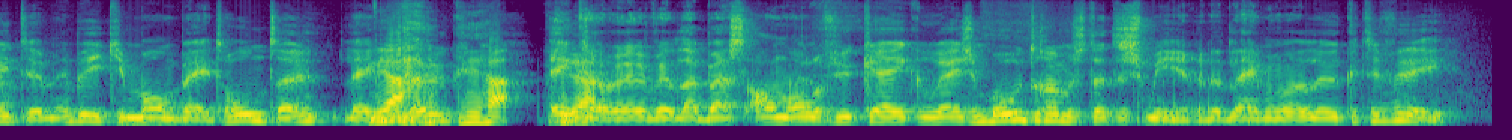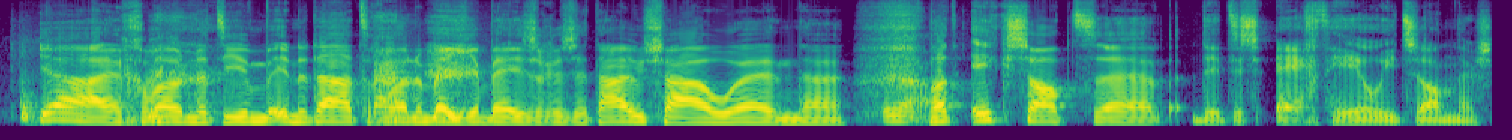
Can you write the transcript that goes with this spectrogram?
item. Een beetje man bij het hond, hè. Lijkt Ja, me leuk. ja, ik ja. zou- wil daar best anderhalf uur kijken hoe hij zijn boterhammen staat te smeren. Dat lijkt me wel een leuke tv. Ja, en gewoon dat hij hem inderdaad gewoon een beetje bezig is het huishouden. En, Ja. Want ik zat, eh, dit is echt heel iets anders.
